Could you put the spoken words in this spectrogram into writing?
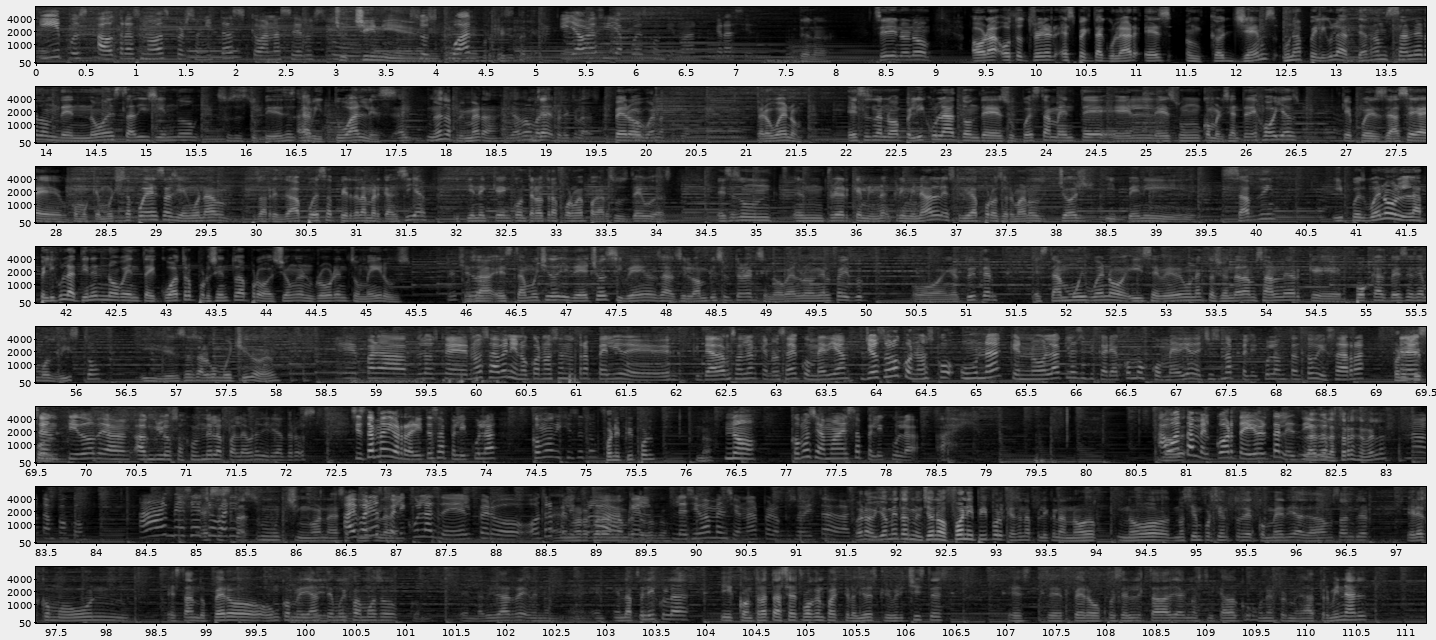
y pues a otras nuevas personitas que van a ser su... Chuchini. en- su squad. eh, Porque es italiano. Y ya ahora sí ya puedes continuar. Gracias. De nada. Sí, no, no. Ahora otro trailer espectacular es Uncut Gems, una película de Adam Sandler donde no está diciendo sus estupideces Ay, habituales. Ay, no es la primera, ya van varias películas. pero- Muy buenas. Pero bueno, esta es una nueva película donde supuestamente él es un comerciante de joyas que pues hace eh, como que muchas apuestas y en una pues, arriesgada apuesta pierde la mercancía y tiene que encontrar otra forma de pagar sus deudas. Este es un, un thriller crimina- criminal escrita por los hermanos Josh y Benny Safdie. Y pues bueno, la película tiene 94% de aprobación en Rotten Tomatoes. Qué O sea, está muy chido. Y de hecho, si ven, o sea, si lo han visto el trailer, si no, véanlo en el Facebook o en el Twitter. Está muy bueno y se ve una actuación de Adam Sandler que pocas veces hemos visto. Y eso es algo muy chido, ¿eh? Eh, para los que no saben y no conocen otra peli de, de Adam Sandler que no sea de comedia, yo solo conozco una que no la clasificaría como comedia. De hecho, es una película un tanto bizarra. Funny en el People. sentido de an- anglosajón de la palabra, diría Dross. Si está medio rarita esa película. ¿Cómo dijiste tú? Funny People, no. No. ¿Cómo se llama esa película? Ay. La de- Aguántame el corte y ahorita les digo. ¿Las de las Torres Gemelas? No, tampoco. Ay, me has hecho Esa varias. está muy chingona. Esa Hay película. varias películas de él, pero otra Eh, no película recuerdo el nombre que tampoco. les iba a mencionar, pero pues ahorita. Bueno, yo mientras menciono Funny People, que es una película no, no, no 100% de comedia de Adam Sandler, él es como un estando, pero un comediante Sí, muy sí. famoso con- en la vida re- en, en- en la película y contrata a Seth Rogen para que lo ayude a escribir chistes. Este, pero pues él estaba diagnosticado con una enfermedad terminal.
